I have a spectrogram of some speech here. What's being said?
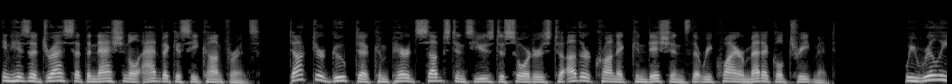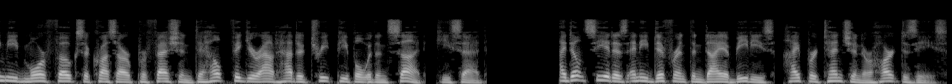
In his address at the National Advocacy Conference, Dr. Gupta compared substance use disorders to other chronic conditions that require medical treatment. We really need more folks across our profession to help figure out how to treat people with NSUD, he said. I don't see it as any different than diabetes, hypertension or heart disease.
